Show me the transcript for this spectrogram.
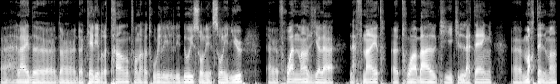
à l'aide d'un calibre 30, on a retrouvé les, douilles sur les, sur les lieux, froidement via la, fenêtre, trois balles qui, qui l'atteignent mortellement.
